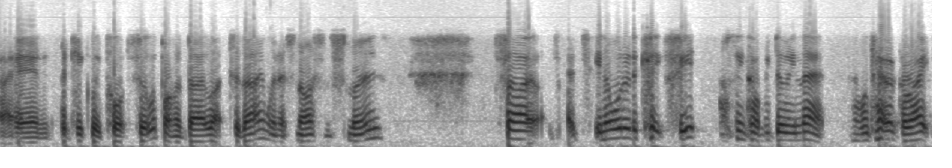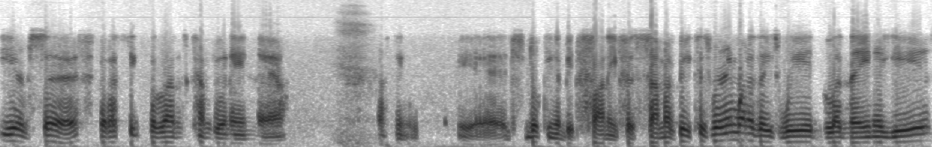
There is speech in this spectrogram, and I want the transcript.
and particularly Port Phillip on a day like today when it's nice and smooth. So in order to keep fit, I think I'll be doing that. We've had a great year of surf, but I think the run's come to an end now. I think, yeah, it's looking a bit funny for summer because we're in one of these weird La Nina years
